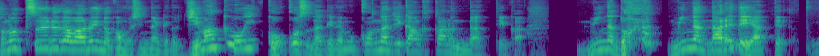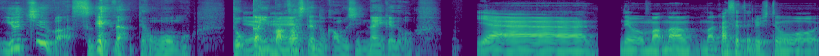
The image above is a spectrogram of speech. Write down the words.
そのツールが悪いのかもしれないけど字幕を1個起こすだけでもこんな時間かかるんだっていうかみんなどみんな慣れでやってる。YouTuber すげえなって思うもん。どっかに任せてんのかもしれないけど。いやでもままあ任せてる人も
